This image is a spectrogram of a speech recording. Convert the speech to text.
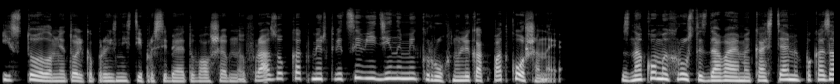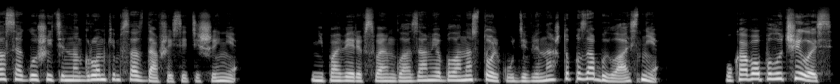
И стоило мне только произнести про себя эту волшебную фразу, как мертвецы в единый миг рухнули, как подкошенные. Знакомый хруст, издаваемый костями, показался оглушительно громким в создавшейся тишине. Не поверив своим глазам, я была настолько удивлена, что позабыла о сне. «У кого получилось?»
